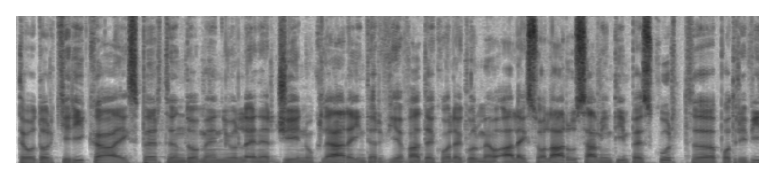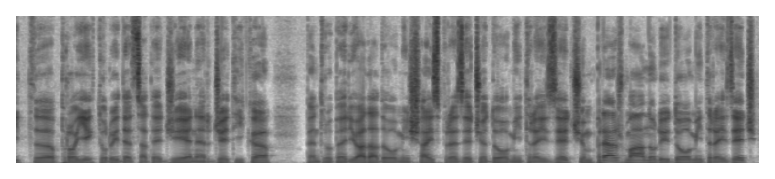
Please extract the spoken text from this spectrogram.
Teodor Chirica, expert în domeniul energiei nucleare, intervievat de colegul meu Alex Solaru, să amintim pe scurt, potrivit proiectului de strategie energetică, pentru perioada 2016-2030, în preajma anului 2030, 45%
